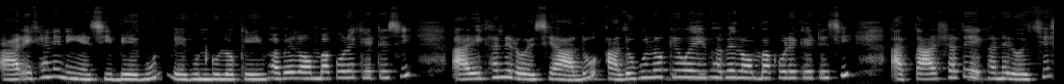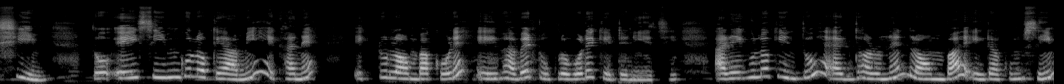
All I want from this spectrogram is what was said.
আর এখানে নিয়েছি বেগুন। বেগুনগুলোকে এইভাবে লম্বা করে কেটেছি। আর এখানে রয়েছে আলু। আলুগুলোকেও এইভাবে লম্বা করে কেটেছি। আর তার সাথে এখানে রয়েছে শিম। তো এই শিমগুলোকে আমি এখানে একটু লম্বা করে এইভাবে টুকরো করে কেটে নিয়েছি। আর এগুলো কিন্তু এক ধরনের লম্বা এইরকম সিম।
